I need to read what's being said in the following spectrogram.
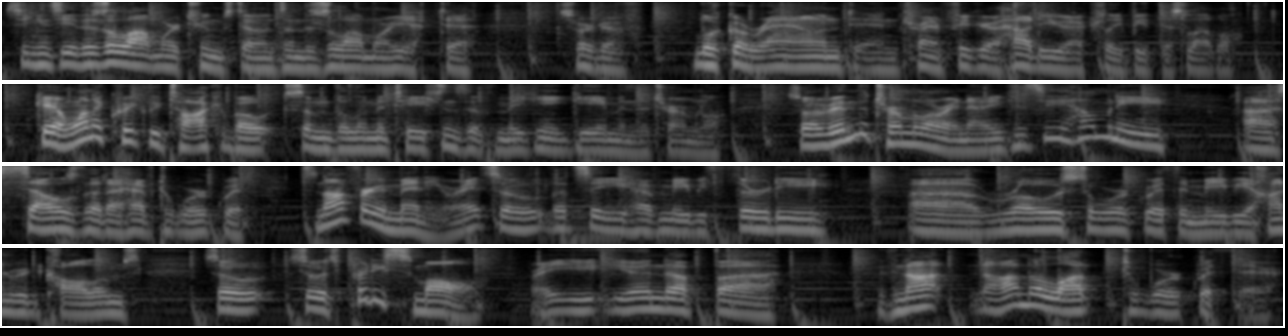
So you can see there's a lot more tombstones and there's a lot more you have to sort of look around and try and figure out how do you actually beat this level. Okay, I want to quickly talk about some of the limitations of making a game in the terminal. So I'm in the terminal right now. You can see how many uh, cells that I have to work with. It's not very many, right? So let's say you have maybe 30 uh, rows to work with and maybe 100 columns. So so it's pretty small, right? You, you end up uh, with not, not a lot to work with there.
